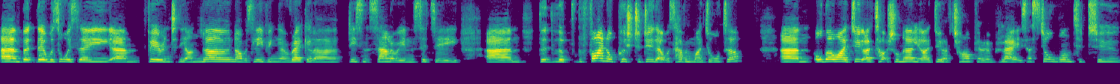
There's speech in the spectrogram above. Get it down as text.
um, but there was always the um, fear into the unknown. I was leaving a regular, decent salary in the city. Um, the, the, the final push to do that was having my daughter. Um, although I do, I touched on earlier, I do have childcare in place. I still wanted to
